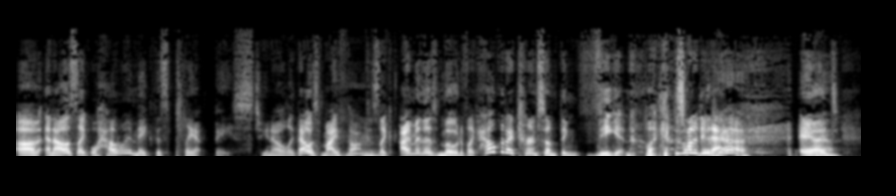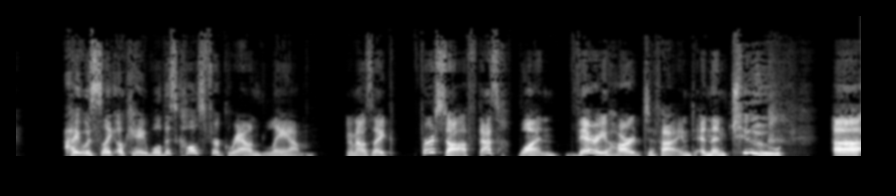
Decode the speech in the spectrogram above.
Um, and I was like, well, how do I make this plant based? You know, like that was my thought. Cause Mhm. like I'm in this mode of like, how could I turn something vegan? like I just want to do that. Yeah. And Yeah. I was like, okay, well, this calls for ground lamb. And I was like, first off, that's one, very hard to find. And then two, uh,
